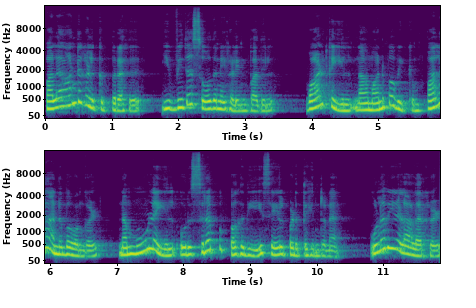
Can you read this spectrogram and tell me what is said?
பல ஆண்டுகளுக்கு பிறகு இவ்வித சோதனைகளின் பதில் வாழ்க்கையில் நாம் அனுபவிக்கும் பல அனுபவங்கள் நம் மூளையில் ஒரு சிறப்பு பகுதியை செயல்படுத்துகின்றன. உளவியலாளர்கள்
